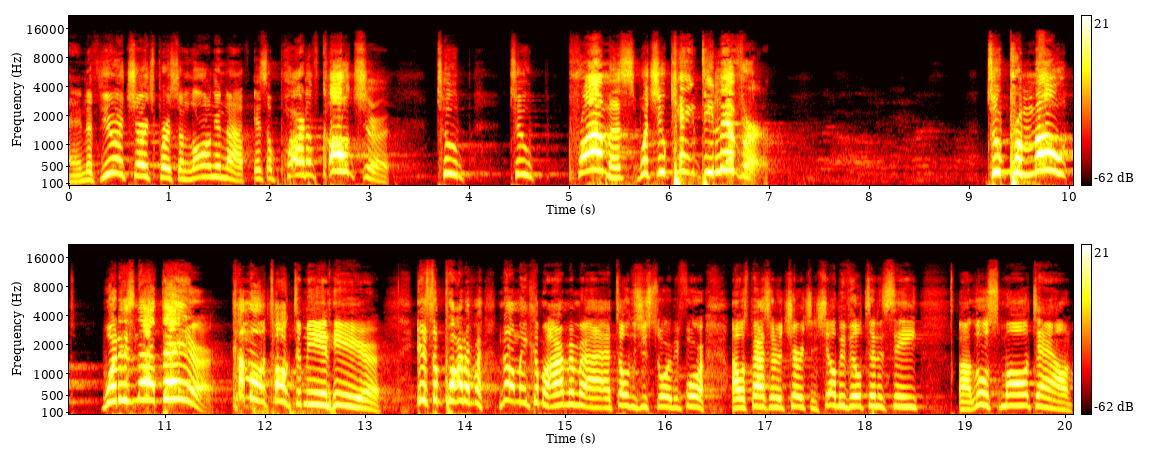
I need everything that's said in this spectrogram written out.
And if you're a church person long enough, it's a part of culture to, to promise what you can't deliver, to promote what is not there. Come on, talk to me in here. It's a part of a, no, I mean, come on. I remember I told this story before. I was pastoring a church in Shelbyville, Tennessee, a little small town.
